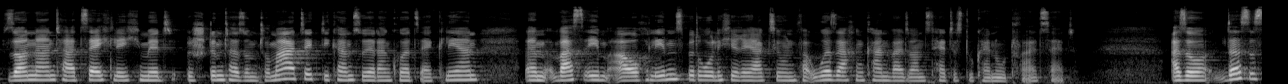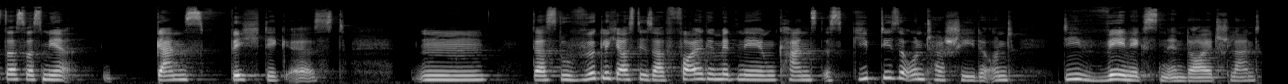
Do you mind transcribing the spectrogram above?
sondern tatsächlich mit bestimmter Symptomatik, die kannst du ja dann kurz erklären, ähm, was eben auch lebensbedrohliche Reaktionen verursachen kann, weil sonst hättest du kein Notfallset. Also das ist das, was mir ganz wichtig ist. Hm, dass du wirklich aus dieser Folge mitnehmen kannst, es gibt diese Unterschiede und die wenigsten in Deutschland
